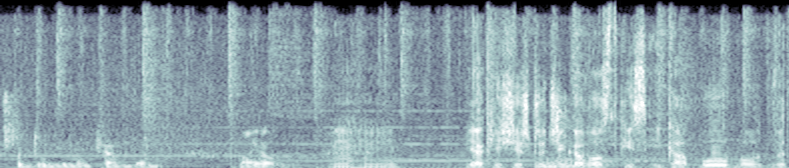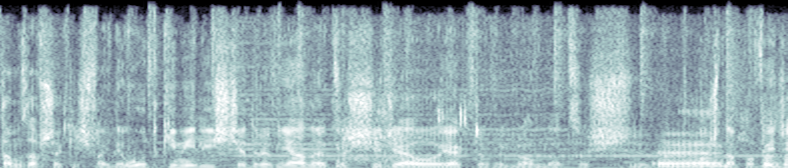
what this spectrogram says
przed długim weekendem majowym. Mhm. Jakieś jeszcze Mm. ciekawostki z IKAP-u, bo wy tam zawsze jakieś fajne łódki mieliście drewniane, coś się działo, jak to wygląda, coś e, E, można powiedzieć? To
